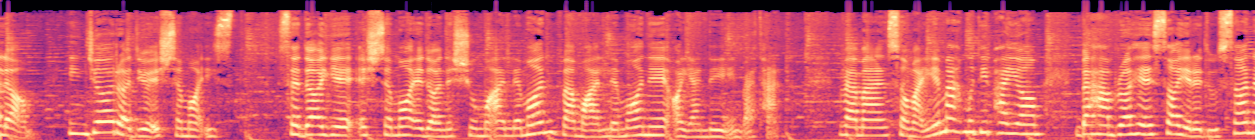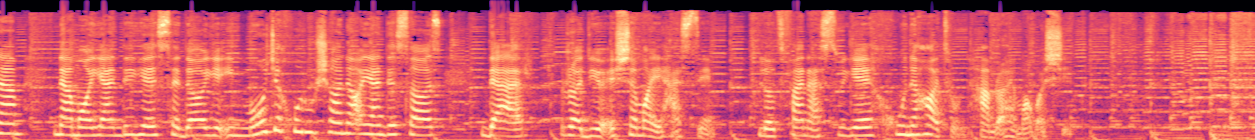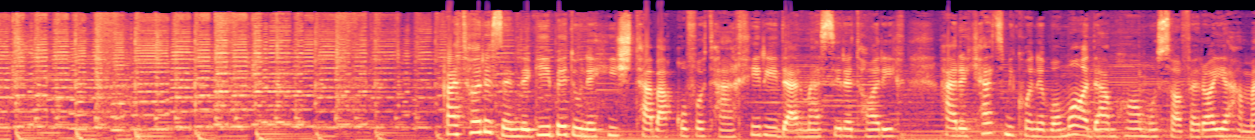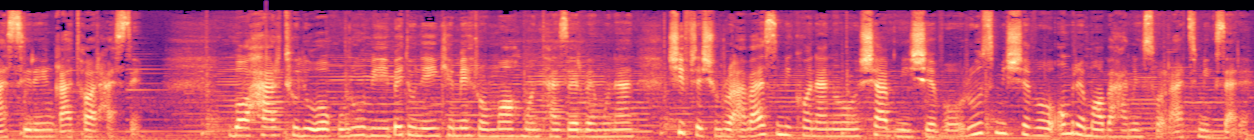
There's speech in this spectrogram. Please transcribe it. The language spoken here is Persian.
سلام. اینجا رادیو اجتماعی است. صدای اجتماع دانشجو معلمان و معلمان آینده این وطن. و من سمیه محمودی پیام. به همراه سایر دوستانم نماینده صدای این موج خروشان آینده ساز در رادیو اجتماعی هستیم. لطفا از سوی خونه هاتون همراه ما باشید. قطار زندگی بدون هیچ توقف و تأخیری در مسیر تاریخ حرکت می‌کنه و ما آدم ها مسافرای هم مسیر این قطار هستیم. با هر طلوع و غروبی بدون اینکه مهر و ماه منتظر بمونن شیفتشون رو عوض می‌کنن و شب میشه و روز میشه و عمر ما به همین سرعت میگذره.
